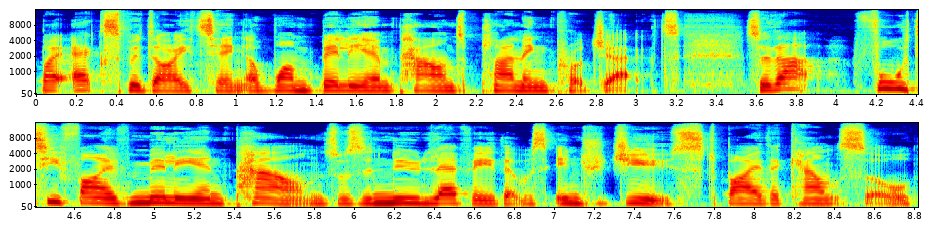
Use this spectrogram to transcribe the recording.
by expediting a 1 billion pound planning project. So that 45 million pounds was a new levy that was introduced by the council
